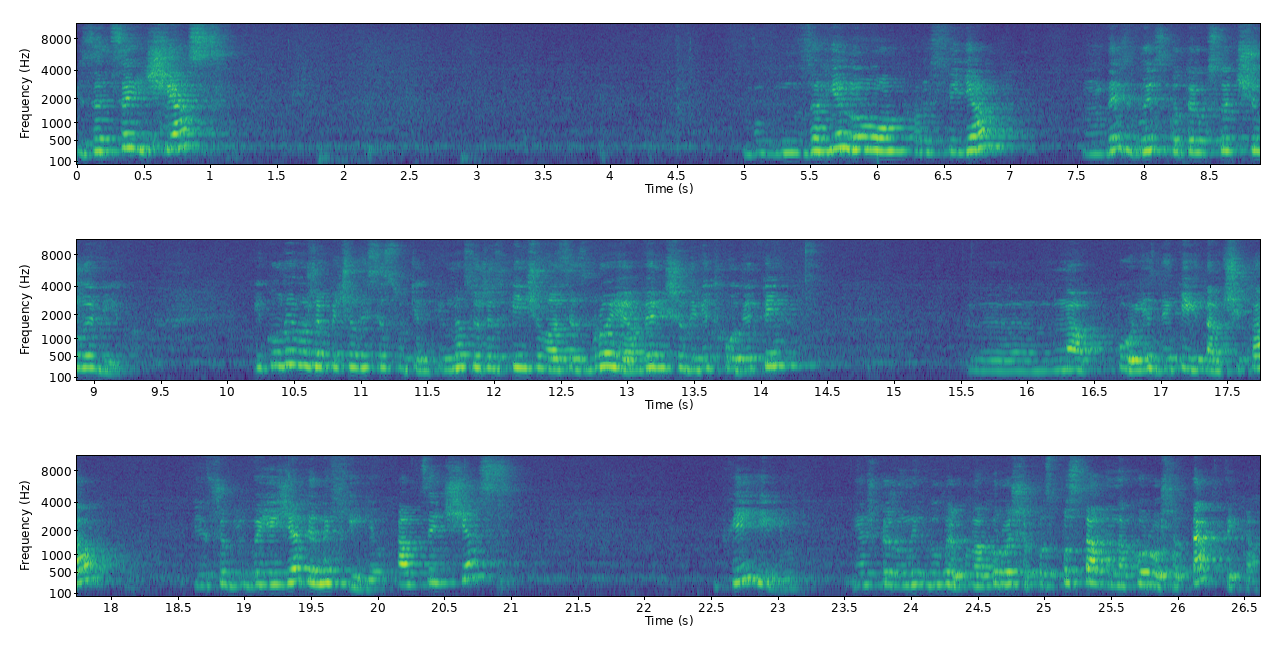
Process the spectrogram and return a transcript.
І за цей час загинуло росіян десь близько 300 чоловік. І коли вже почалися сутінки, у нас вже закінчилася зброя, вирішили відходити е, на поїзд, який там чекав, щоб виїжджати на Київ. А в цей час я ж кажу, у них дуже була хороша, поставлена хороша тактика.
